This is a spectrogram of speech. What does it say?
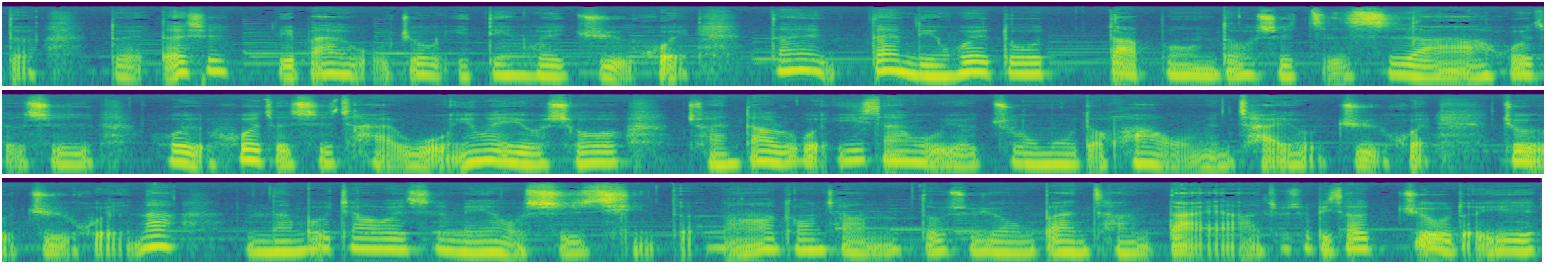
的，对，但是礼拜五就一定会聚会，但但领会多。大部分都是执事啊，或者是或或者是财务，因为有时候传道如果一三五有注目的话，我们才有聚会，就有聚会。那南部教会是没有诗情的，然后通常都是用伴唱带啊，就是比较旧的一些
